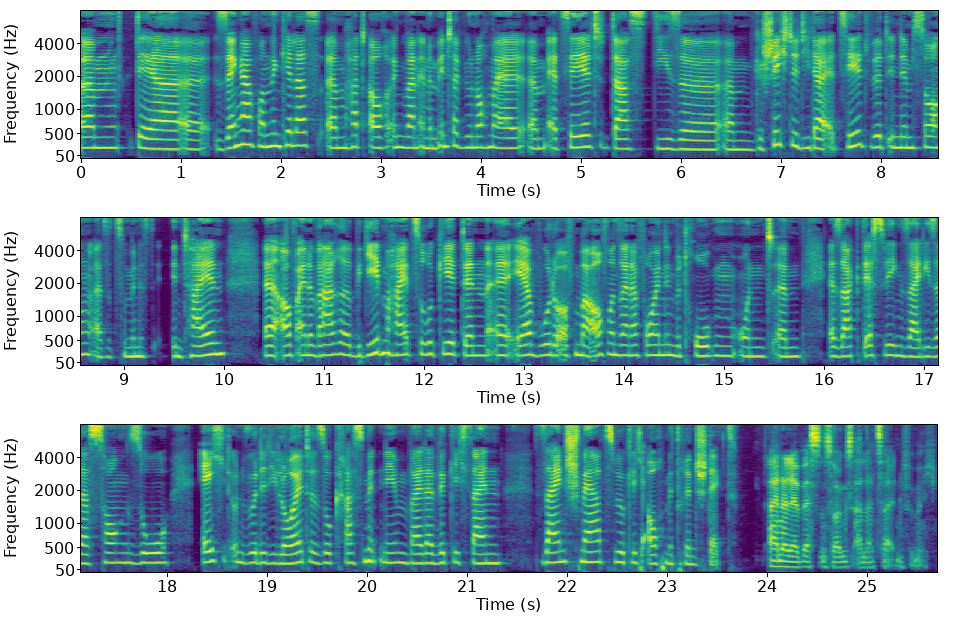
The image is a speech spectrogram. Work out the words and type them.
Ähm, der äh, Sänger von den Killers ähm, hat auch irgendwann in einem Interview nochmal ähm, erzählt, dass diese ähm, Geschichte, die da erzählt wird in dem Song, also zumindest in Teilen, äh, auf eine wahre Begebenheit zurückgeht, denn äh, er wurde offenbar auch von seiner Freundin betrogen und ähm, er sagt, deswegen sei dieser Song so echt und würde die Leute so krass mitnehmen, weil da wirklich sein, sein Schmerz wirklich auch mit drin steckt. Einer der besten Songs aller Zeiten für mich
